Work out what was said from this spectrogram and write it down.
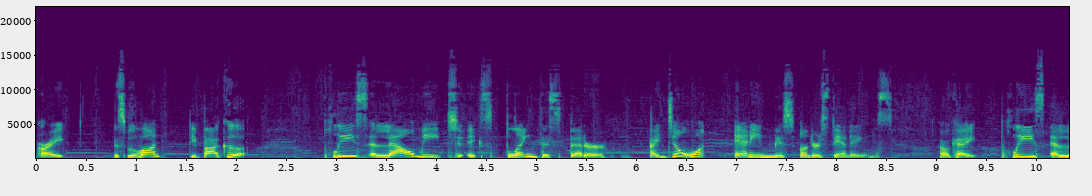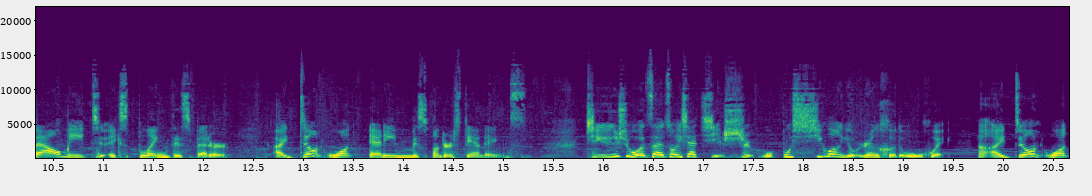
Alright, let's move on. 第八个，Please allow me to explain this better. I don't want any misunderstandings. Okay, please allow me to explain this better. I don't want any misunderstandings. 请允许我再做一下解释，我不希望有任何的误会。I don't want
